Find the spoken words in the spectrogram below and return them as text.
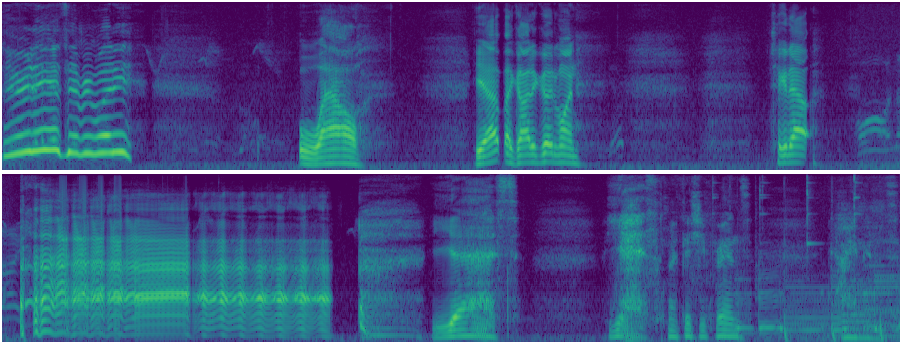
There it is, everybody. Wow. Yep, I got a good one. Check it out. Oh, nice. Yes. Yes, my fishy friends. Diamonds.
